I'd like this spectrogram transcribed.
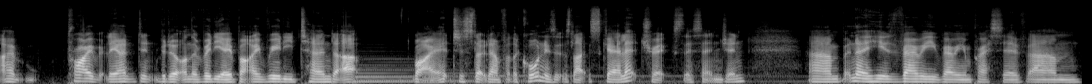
I privately, I didn't video it on the video, but I really turned it up. Well, I had to slow down for the corners. It was like Scalextrics, this engine. Um, but no, he was very, very impressive. Um,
